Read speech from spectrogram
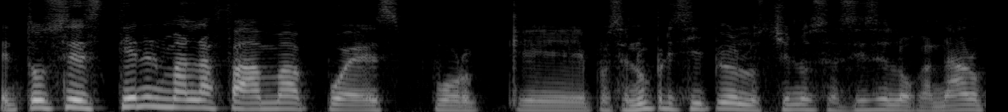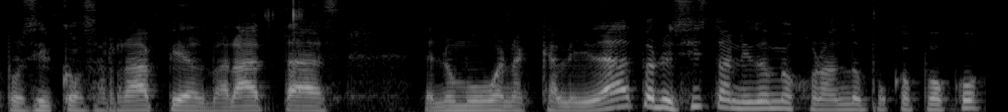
Entonces tienen mala fama, pues, porque, pues, en un principio los chinos así se lo ganaron por decir cosas rápidas, baratas, de no muy buena calidad, pero insisto, han ido mejorando poco a poco.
